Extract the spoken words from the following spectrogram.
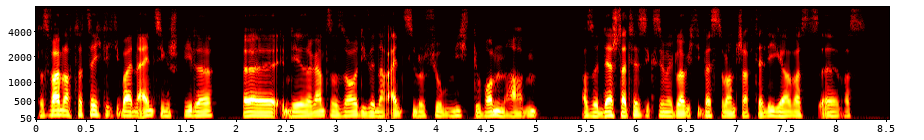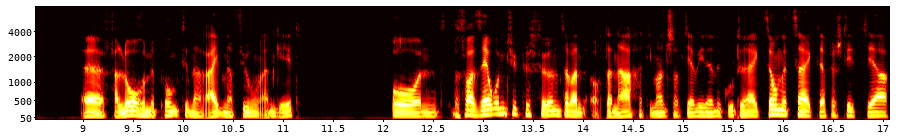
das waren auch tatsächlich die beiden einzigen Spiele äh, in dieser ganzen Saison, die wir nach 1-0-Führung nicht gewonnen haben. Also in der Statistik sind wir, glaube ich, die beste Mannschaft der Liga, was, äh, was äh, verlorene Punkte nach eigener Führung angeht. Und das war sehr untypisch für uns, aber auch danach hat die Mannschaft ja wieder eine gute Reaktion gezeigt, der versteht es ja.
